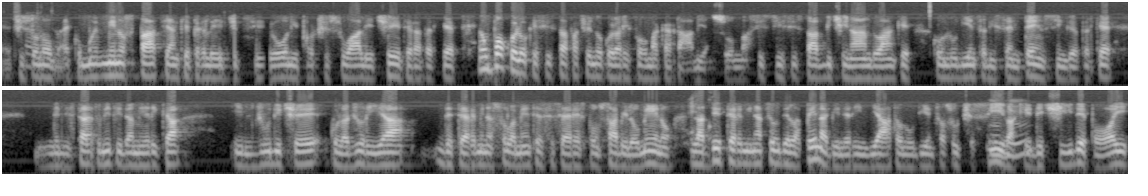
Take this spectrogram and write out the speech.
eh, ci certo. sono ecco, m- meno spazi anche per le eccezioni processuali, eccetera, perché è un po' quello che si sta facendo con la riforma Cartabia, insomma, si, si, si sta avvicinando anche con l'udienza di sentencing, perché negli Stati Uniti d'America il giudice con la giuria determina solamente se sei responsabile o meno. Ecco. La determinazione della pena viene rinviata a un'udienza successiva mm-hmm. che decide poi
